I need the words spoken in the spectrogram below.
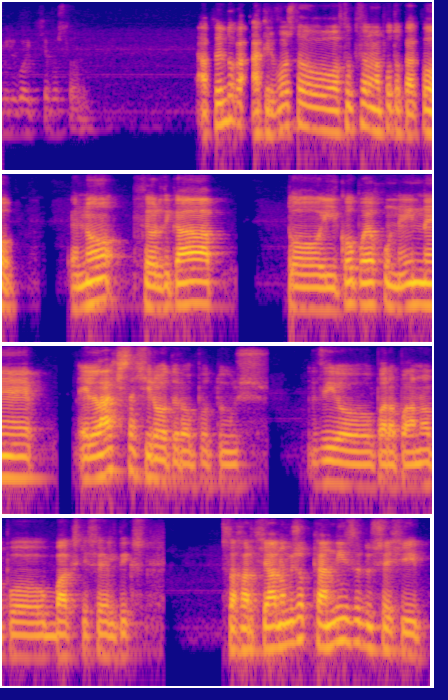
Μιλγόκι και Βοστόνη. Αυτό είναι το, ακριβώς το, αυτό που θέλω να πω το κακό. Ενώ θεωρητικά το υλικό που έχουν είναι ελάχιστα χειρότερο από τους δύο παραπάνω, από Bucks και Celtics. Στα χαρτιά νομίζω κανείς δεν τους έχει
